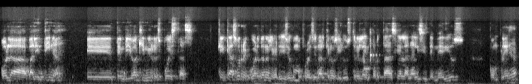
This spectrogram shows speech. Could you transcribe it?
Hola Valentina, eh, te envío aquí mis respuestas. ¿Qué caso recuerdan el ejercicio como profesional que nos ilustre la importancia del análisis de medios compleja?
